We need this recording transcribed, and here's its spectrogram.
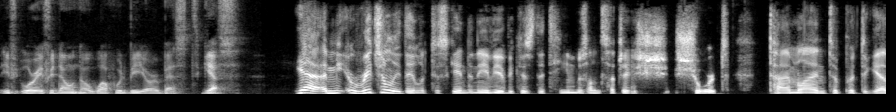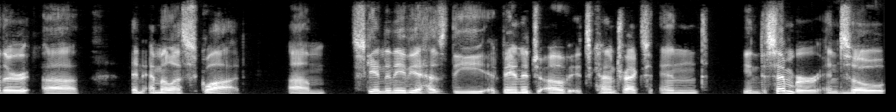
if or if you don't know, what would be your best guess? Yeah, I mean, originally they looked to Scandinavia because the team was on such a sh- short timeline to put together uh, an MLS squad. Um, Scandinavia has the advantage of its contracts end in December, and mm-hmm. so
